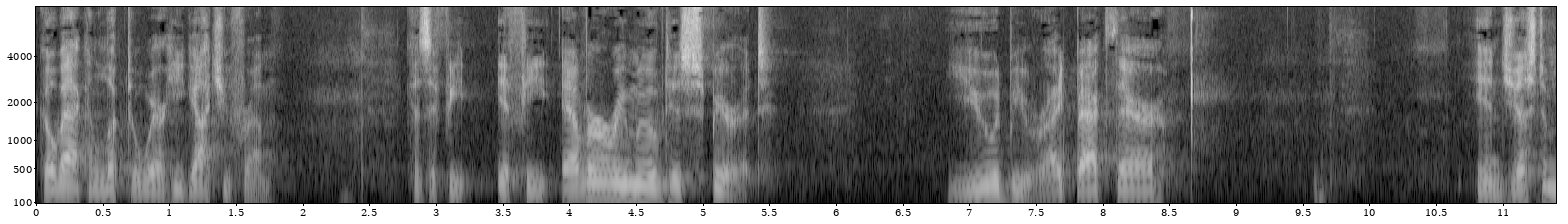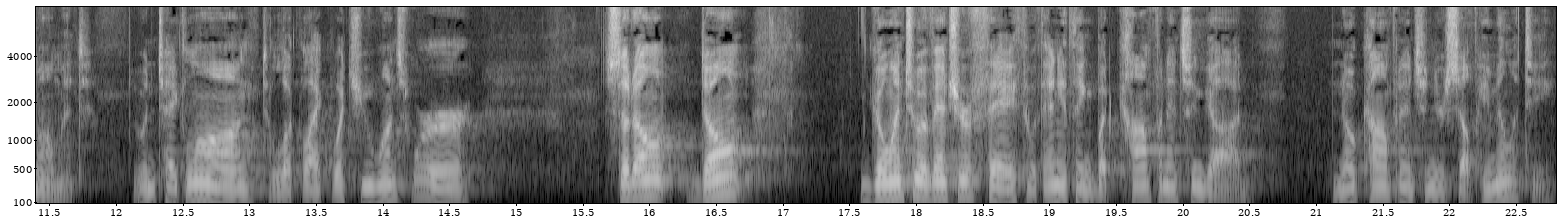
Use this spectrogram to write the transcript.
Go back and look to where he got you from. Because if he, if he ever removed his spirit, you would be right back there in just a moment. It wouldn't take long to look like what you once were. So don't, don't go into a venture of faith with anything but confidence in God, no confidence in yourself, humility.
